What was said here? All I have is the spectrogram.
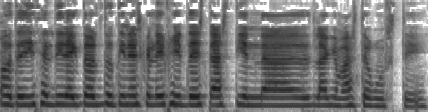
O te dice el director, tú tienes que elegir de estas tiendas la que más te guste.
